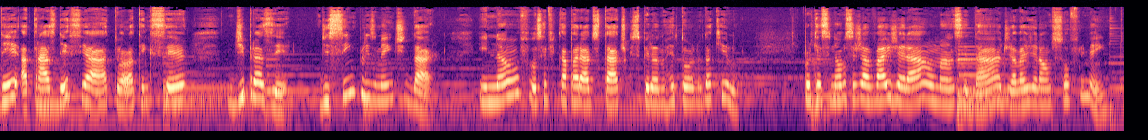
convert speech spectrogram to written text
de atrás desse ato ela tem que ser de prazer, de simplesmente dar e não você ficar parado estático esperando o retorno daquilo. Porque senão você já vai gerar uma ansiedade, já vai gerar um sofrimento.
